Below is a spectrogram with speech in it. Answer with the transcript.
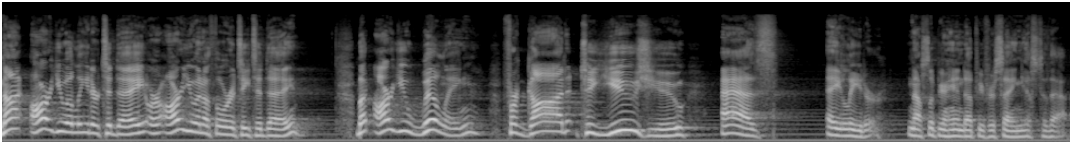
Not are you a leader today or are you an authority today, but are you willing for God to use you as a leader? Now, slip your hand up if you're saying yes to that.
